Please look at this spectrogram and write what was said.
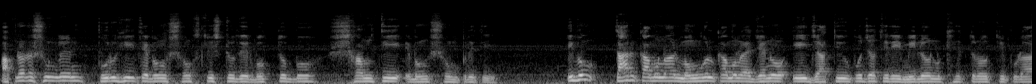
আপনারা শুনলেন পুরোহিত এবং সংশ্লিষ্টদের বক্তব্য শান্তি এবং সম্প্রীতি। এবং তার কামনার মঙ্গল কামনায় যেন এই জাতি উপজাতির এই মিলন ক্ষেত্র ত্রিপুরা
